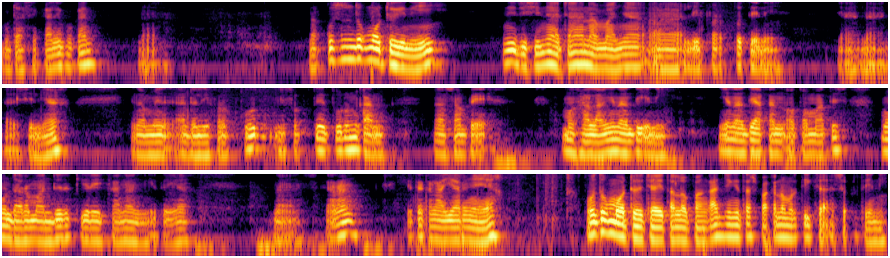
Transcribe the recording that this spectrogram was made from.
Mudah sekali bukan? Nah. Nah khusus untuk mode ini ini di sini ada namanya uh, lever put ini. Ya nah dari sini ya. Ini namanya ada lever put. Lever put turunkan nah sampai menghalangi nanti ini. Ini nanti akan otomatis mondar mandir kiri kanan gitu ya. Nah sekarang kita ke layarnya ya untuk mode jahitan lubang kancing kita sepakat nomor 3 seperti ini.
